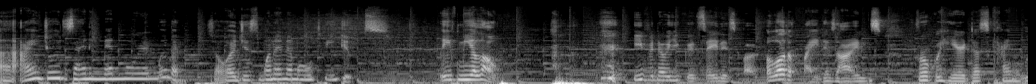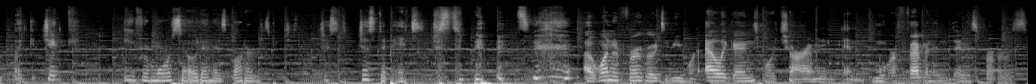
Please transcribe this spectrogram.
Uh, I enjoy designing men more than women, so I just wanted them all to be dudes. Leave me alone. Even though you could say this about a lot of my designs, Virgo here does kind of look like a chick, even more so than his brothers. Just, just a bit, just a bit. I wanted Virgo to be more elegant, more charming, and more feminine than his brothers.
